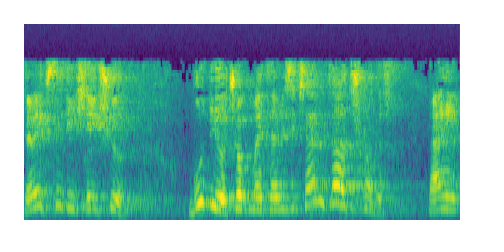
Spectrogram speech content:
Demek istediği şey şu. Bu diyor çok metafiziksel bir tartışmadır. Yani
